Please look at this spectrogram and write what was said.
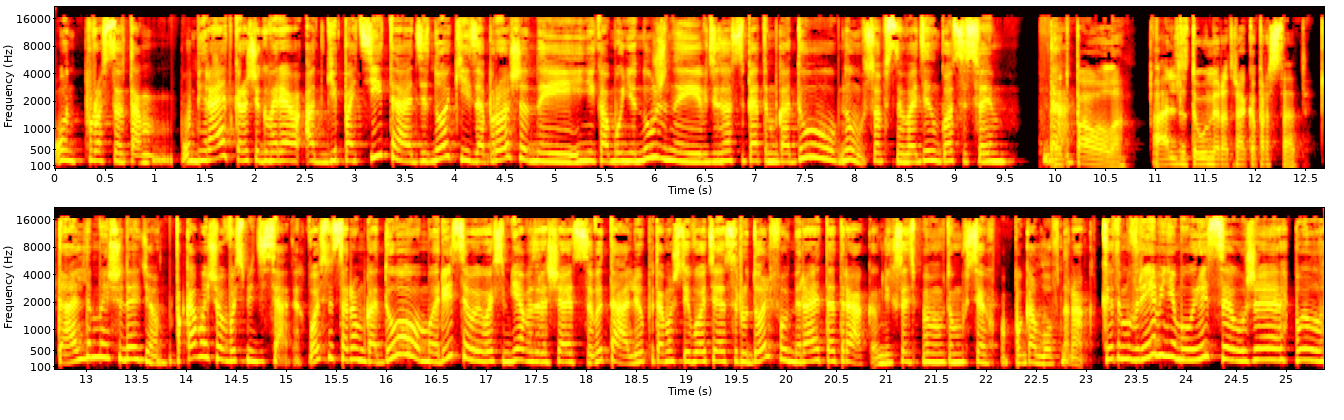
он просто там умирает, короче говоря, от гепатита, одинокий, заброшенный и никому не нужный в 95 году, ну, собственно, в один год со своим да. Это Паола. Альдо-то умер от рака простаты. До Альда мы еще дойдем. Пока мы еще в 80-х. В 82 году Марицио и его семья возвращаются в Италию, потому что его отец Рудольфо умирает от рака. У них, кстати, по-моему, там у всех поголовно рак. К этому времени Маурицио уже был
